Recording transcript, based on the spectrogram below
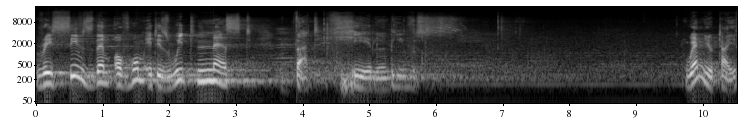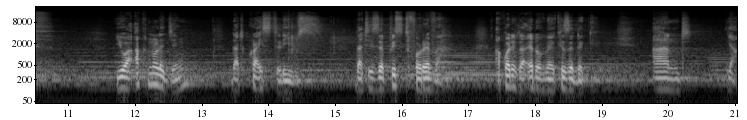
receives them of whom it is witnessed that he lives. When you tithe, you are acknowledging that Christ lives, that he's a priest forever, according to the head of Melchizedek. And yeah,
